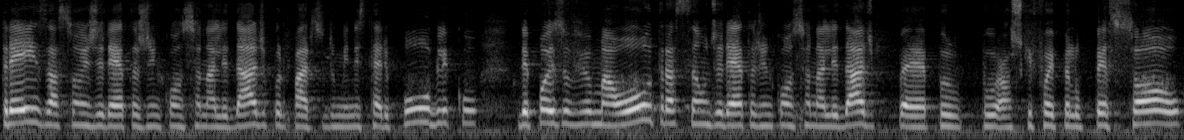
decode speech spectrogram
três ações diretas de inconstitucionalidade por parte do Ministério Público, depois houve uma outra ação direta de inconstitucionalidade, é, por, por, acho que foi pelo PSOL,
